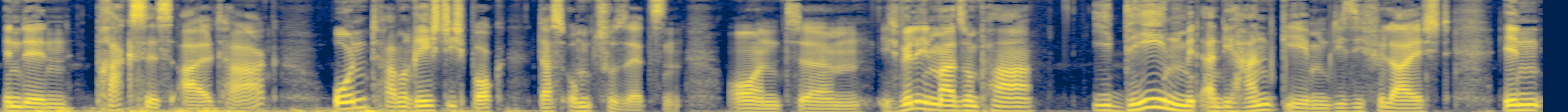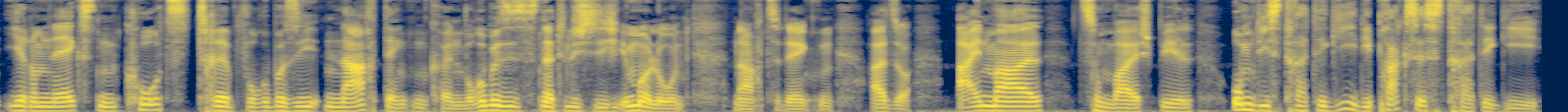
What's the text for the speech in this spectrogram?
in den Praxisalltag und haben richtig Bock, das umzusetzen. Und ähm, ich will Ihnen mal so ein paar Ideen mit an die Hand geben, die Sie vielleicht in Ihrem nächsten Kurztrip, worüber Sie nachdenken können, worüber es natürlich sich immer lohnt, nachzudenken. Also einmal zum Beispiel um die Strategie, die Praxisstrategie.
